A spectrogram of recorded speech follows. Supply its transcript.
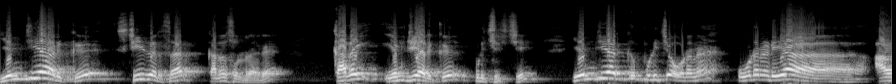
எம்ஜிஆருக்கு ஸ்ரீதர் சார் கதை சொல்கிறாரு கதை எம்ஜிஆருக்கு பிடிச்சிருச்சு. எம்ஜிஆருக்கு பிடிச்ச உடனே உடனடியாக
